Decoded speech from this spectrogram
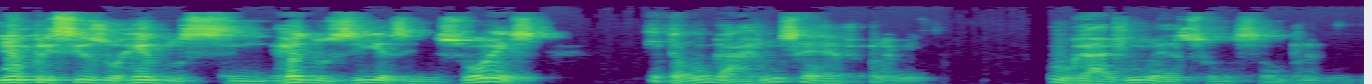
e eu preciso reduzir, reduzir as emissões, então o gás não serve para mim. O gás não é a solução para mim.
